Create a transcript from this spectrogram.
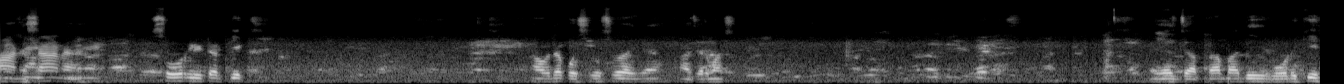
માણસાણા, સોળ લીટર પીક આ બધા પશુઓ છે અહીંયા હાજરમાં છે. અહીંયા જાફરાબાદી ઓળખી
